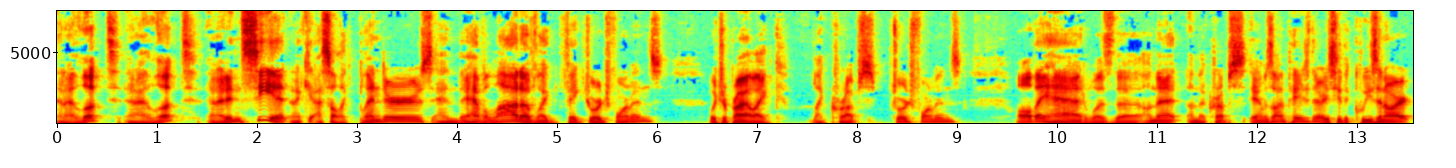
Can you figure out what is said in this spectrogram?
and I looked and I looked and I didn't see it. And I, I saw like blenders and they have a lot of like fake George Foremans, which are probably like like Krups George Foremans. All they had was the on that on the Krups Amazon page there. You see the Cuisinart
